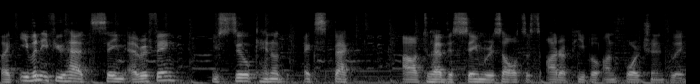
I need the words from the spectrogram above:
like even if you had same everything, you still cannot expect uh, to have the same results as other people, unfortunately.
